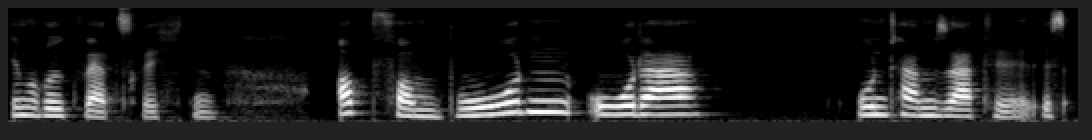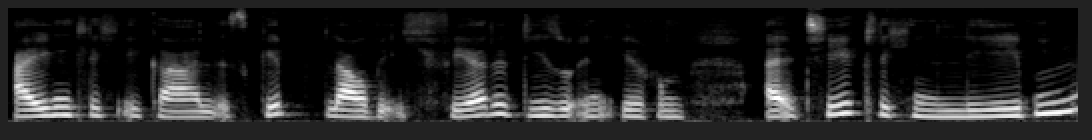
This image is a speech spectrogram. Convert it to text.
im Rückwärtsrichten. Ob vom Boden oder unterm Sattel ist eigentlich egal. Es gibt, glaube ich, Pferde, die so in ihrem alltäglichen Leben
